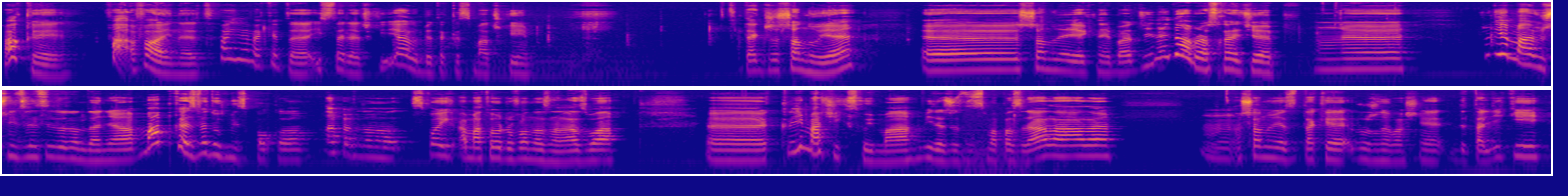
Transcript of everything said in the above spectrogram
Okej, Fa fajne, fajne takie te istereczki. Ja lubię takie smaczki. Także szanuję. Eee, szanuję jak najbardziej. No i dobra, słuchajcie. Eee, nie ma już nic więcej do oglądania. Mapka jest według mnie spoko. Na pewno swoich amatorów ona znalazła. Eee, klimacik swój ma. Widać, że to jest mapa z Reala, ale mm, szanuję za takie różne właśnie detaliki.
